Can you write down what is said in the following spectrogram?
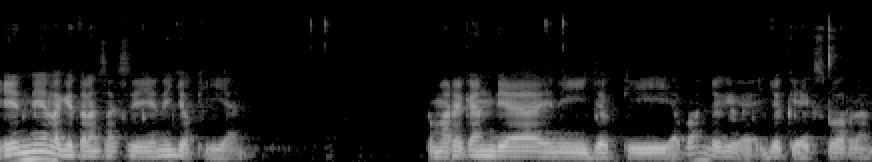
Ini lagi transaksi ini jokian. Kemarin kan dia ini joki apa joki joki explore kan.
